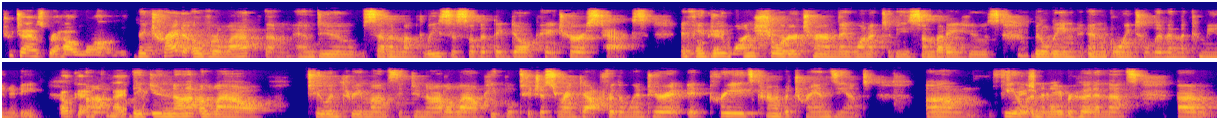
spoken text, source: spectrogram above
two times for how long? they try to overlap them and do seven month leases so that they don't pay tourist tax. If you Okay. do one shorter term, they want it to be somebody who's building and going to live in the community. Okay, Um, I- they do not allow two and three months. They do not allow people to just rent out for the winter. It, it creates kind of a transient um, feel in the neighborhood, and that's um,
